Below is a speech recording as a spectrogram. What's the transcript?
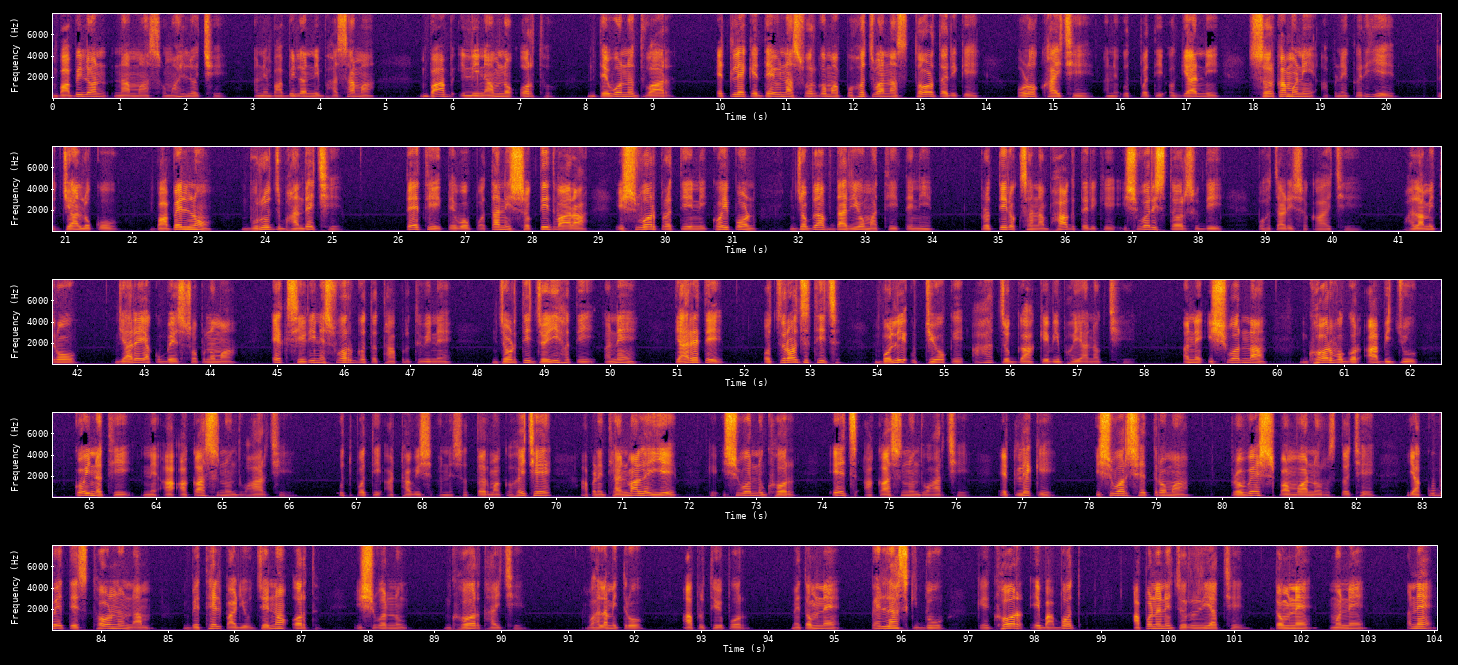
બાબિલોન નામમાં સમાયેલો છે અને બાબિલોનની ભાષામાં બાબ ઇલી નામનો અર્થ દેવોનો દ્વાર એટલે કે દેવના સ્વર્ગમાં પહોંચવાના સ્થળ તરીકે ઓળખાય છે અને ઉત્પત્તિ અગિયારની સરખામણી આપણે કરીએ તો જ્યાં લોકો બાબેલનો બુરુજ બાંધે છે, તેથી તેઓ પોતાની શક્તિ દ્વારા ઈશ્વર પ્રત્યેની કોઈ પણ જવાબદારીઓમાંથી તેની પ્રતિરક્ષાના ભાગ તરીકે ઈશ્વરી સ્તર સુધી પહોંચાડી શકાય છે. વાલા મિત્રો, જ્યારે યાકુબે સ્વપ્નમાં એક સીડીને સ્વર્ગ તથા પૃથ્વીને જોડતી જઈ હતી અને ત્યારે તે અચરજથી જ બોલી ઉઠ્યો કે આ જગ્યા કેવી ભયાનક છે. અને ઈશ્વરના ઘર વગર આ બીજું કોઈ નથી ને આ આકાશનું દ્વાર છે. ઉત્પત્તિ અઠ્ઠાવીસ અને સત્તરમાં કહે છે, આપણે ધ્યાનમાં લઈએ કે ઈશ્વરનું ઘર એ જ આકાશનું દ્વાર છે. એટલે કે ઈશ્વર ક્ષેત્રમાં પ્રવેશ પામવાનો રસ્તો છે. યાકુબે તે સ્થળનું નામ બેથેલ પાડ્યું જેનો અર્થ ઈશ્વરનું ઘર થાય છે. વહાલા મિત્રો, આ પૃથ્વી પર મેં તમને પહેલાં જ કીધું કે ઘર એ બાબત આપણને જરૂરિયાત છે. તમને, મને અને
